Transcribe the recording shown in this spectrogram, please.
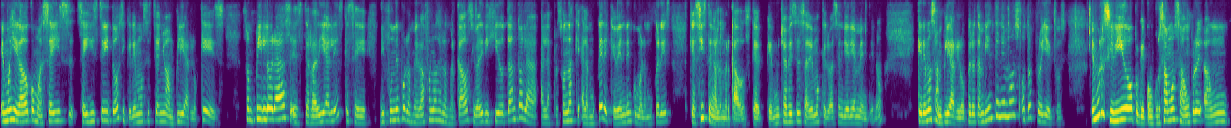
Hemos llegado como a seis, seis distritos y queremos este año ampliarlo. ¿Qué es? Son píldoras este, radiales que se difunden por los megáfonos de los mercados y va dirigido tanto a, las personas, que, a las mujeres que venden como a las mujeres que asisten a los mercados, que muchas veces sabemos que lo hacen diariamente, ¿no? Queremos ampliarlo, pero también tenemos otros proyectos. Hemos recibido, porque concursamos a un,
